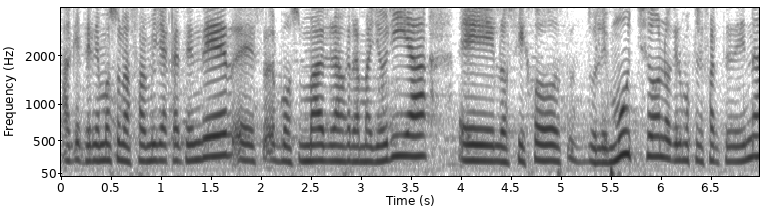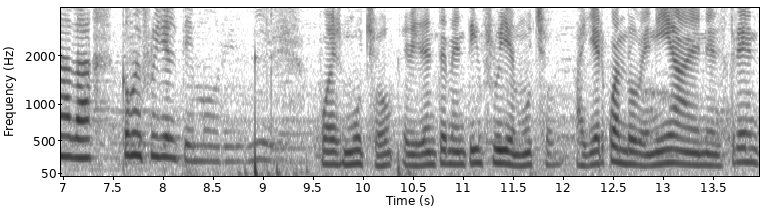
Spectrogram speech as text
a que tenemos una familia que atender, eh, somos madres la gran mayoría, eh, los hijos duelen mucho, no queremos que les falte de nada. ¿Cómo influye el temor, el miedo? Pues mucho, evidentemente influye mucho. Ayer cuando venía en el tren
